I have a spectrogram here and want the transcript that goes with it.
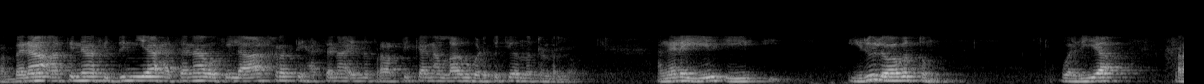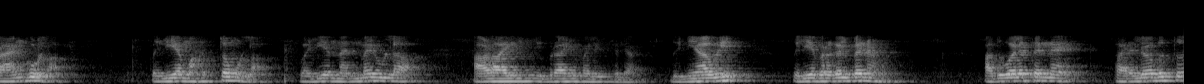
റബ്ബന ആത്തിന ഫിദ്ദുനിയ ഹസന വഫിൽ ആഹ്റത്തി ഹസന എന്ന് പ്രാർത്ഥിക്കാൻ അള്ളാഹു പഠിപ്പിച്ചു തന്നിട്ടുണ്ടല്ലോ. അങ്ങനെ ഈ ഇരു ലോകത്തും വലിയ റാങ്കുള്ള വലിയ മഹത്വമുള്ള വലിയ നന്മയുള്ള ആളായിരുന്നു ഇബ്രാഹിം അലൈഹിസ്സലാം ദുനിയാവിൽ വലിയ പ്രഗത്ഭനാണ്. അതുപോലെ തന്നെ പരലോകത്ത്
